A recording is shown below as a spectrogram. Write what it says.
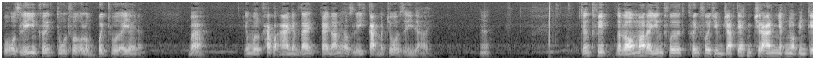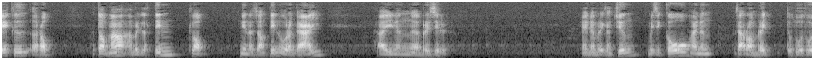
ព្រោះអូស្ត្រាលីយើងឃើញទទួលធ្វើអូឡ িম্প ិកធ្វើអីហើយហ្នឹងបាទអញ្ចឹង World Cup ក៏អាចដែរតែចៃដន្យអូស្ត្រាលីកាត់មកចូលអាស៊ីទៅហើយណា ចឹងទ្វីបកន្លងមកដែលយើងធ្វើឃើញធ្វើជាម្ចាស់ផ្ទះច្រើនញឹកញាប់ជាងគេគឺអឺរ៉ុបបន្ទាប់មកអាមេរិកឡាទីនធ្លាប់មានអាសង់ទីនអូរ៉ាហ្គាយហើយនិងប្រេស៊ីលហើយនៅអាមេរិកខាងជើងមេស៊ីកូហើយនិងសហរដ្ឋអាមេរិកទទួលធ្វើ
